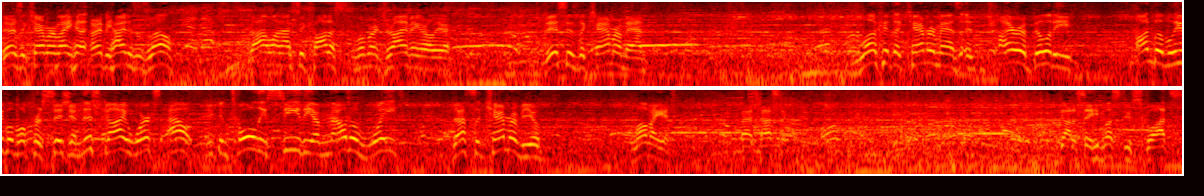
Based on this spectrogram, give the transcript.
There's a camera right, behind us as well. That one actually caught us when we were driving earlier. This is the cameraman. Look at the cameraman's entire ability. Unbelievable precision. This guy works out. You can totally see the amount of weight. That's the camera view. Loving it. Fantastic. Gotta say, he must do squats.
